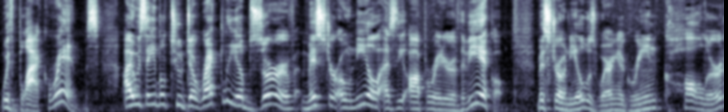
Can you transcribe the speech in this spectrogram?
with black rims. I was able to directly observe Mr. O'Neal as the operator of the vehicle. Mr. O'Neal was wearing a green collared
